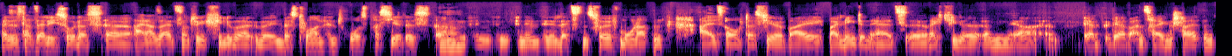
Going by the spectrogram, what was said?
es ist tatsächlich so, dass äh, einerseits natürlich viel über, über Investoren-Intros passiert ist ähm, in, in, in, den, in den letzten zwölf Monaten, als auch, dass wir bei, bei LinkedIn-Ads äh, recht viele ähm, ja, Werbeanzeigen schalten.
